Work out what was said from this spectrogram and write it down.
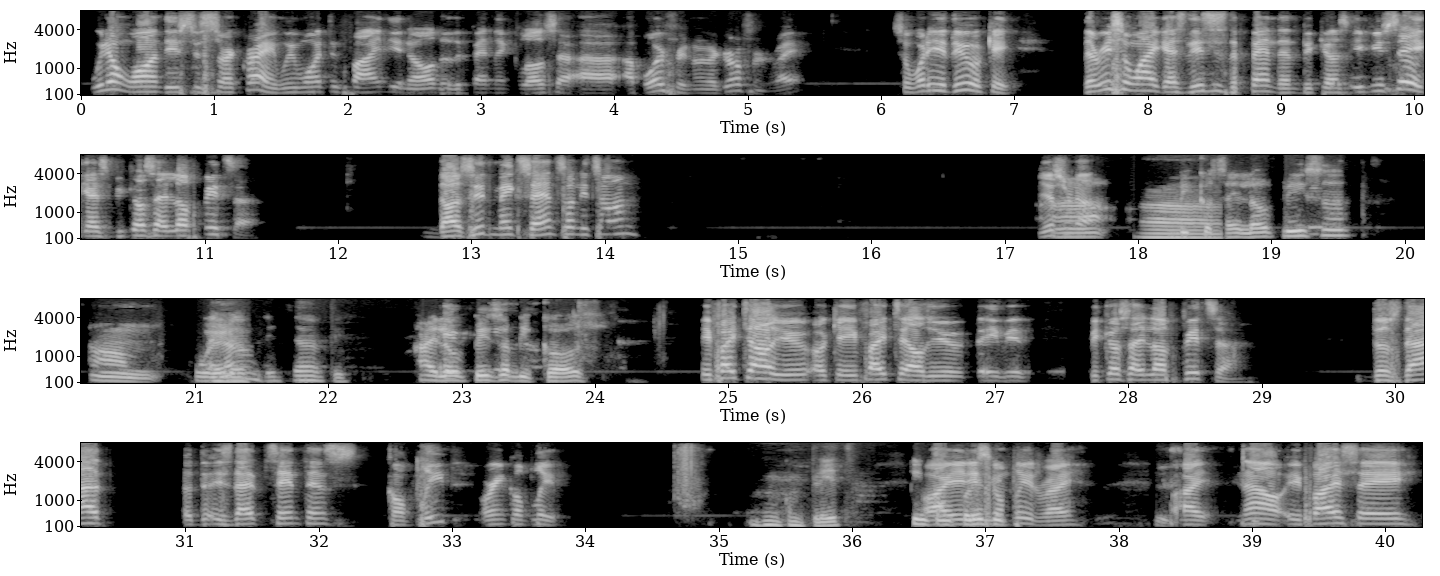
we don't want this to start crying. We want to find, you know, the dependent clause, a, a boyfriend or a girlfriend, right? So what do you do? Okay, the reason why, guys, this is dependent because if you say, guys, because I love pizza, does it make sense on its own? Yes or no? Uh, Uh, because I love pizza. Um, I love pizza. I love pizza because If I tell you, okay, if I tell you, David, because I love pizza, does that uh, that sentence complete or incomplete? Incomplete. All right, it is complete, right? Yeah. All right. Now, if I say,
